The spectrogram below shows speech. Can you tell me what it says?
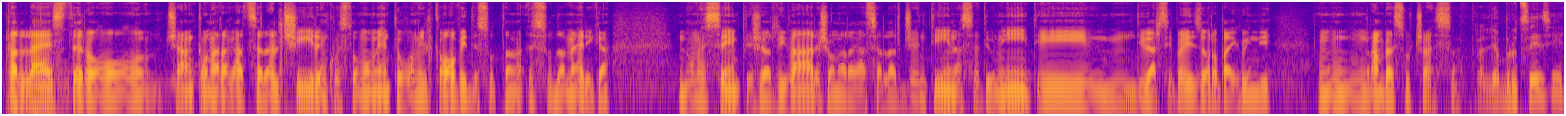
dall'estero, c'è anche una ragazza dal Cile, in questo momento con il Covid in Sud America non è semplice arrivare, c'è una ragazza dall'Argentina, Stati Uniti, diversi paesi europei, quindi un gran bel successo. Tra gli abruzzesi?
